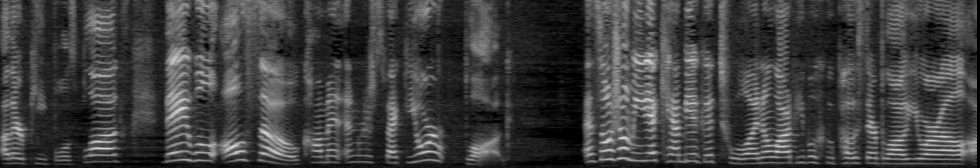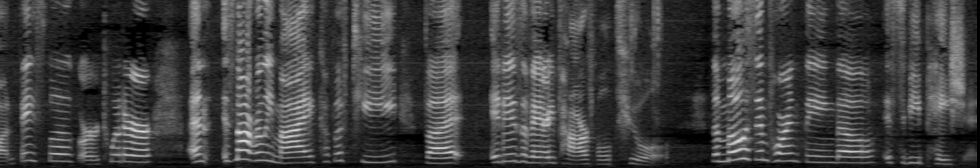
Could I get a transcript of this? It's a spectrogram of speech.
other people's blogs, they will also comment and respect your blog. And social media can be a good tool. I know a lot of people who post their blog URL on Facebook or Twitter, and it's not really my cup of tea, but it is a very powerful tool. The most important thing, though, is to be patient.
